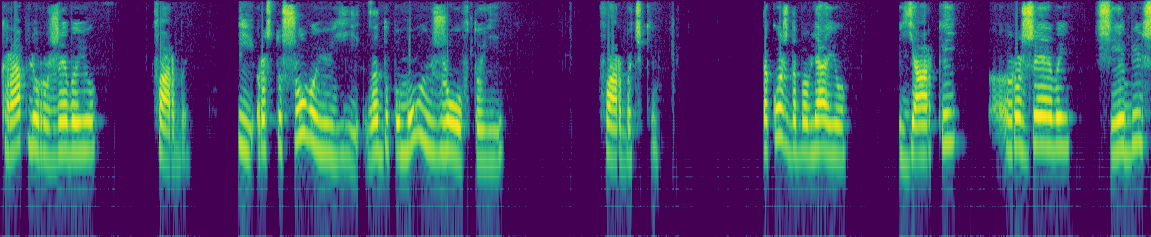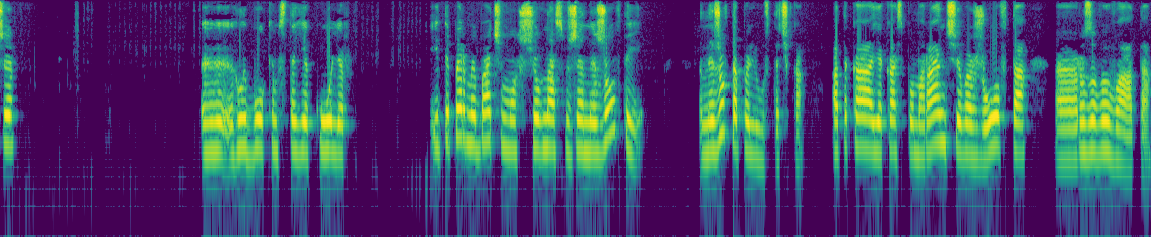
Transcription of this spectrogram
краплю рожевої фарби і розтушовую її за допомогою жовтої фарбочки. Також додаю яркий рожевий, ще більше е, глибоким стає колір. І тепер ми бачимо, що в нас вже не жовтий, не жовта пелюсточка, а така якась помаранчева, жовта, е, розовувата.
